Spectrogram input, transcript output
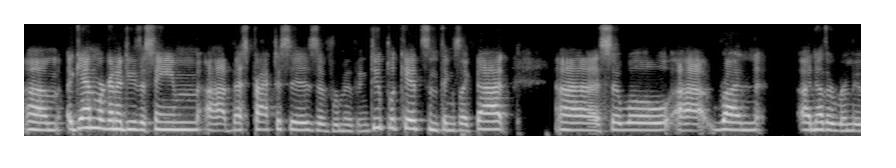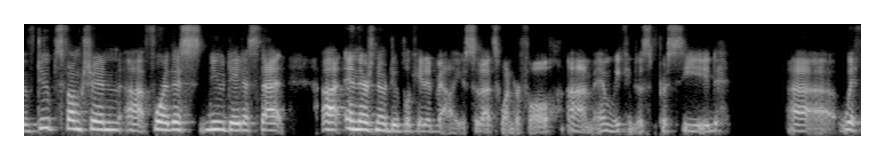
Um, again, we're going to do the same uh, best practices of removing duplicates and things like that. Uh, so we'll uh, run another remove dupes function for this new data set. and there's no duplicated values, so that's wonderful. Um, and we can just proceed uh, with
